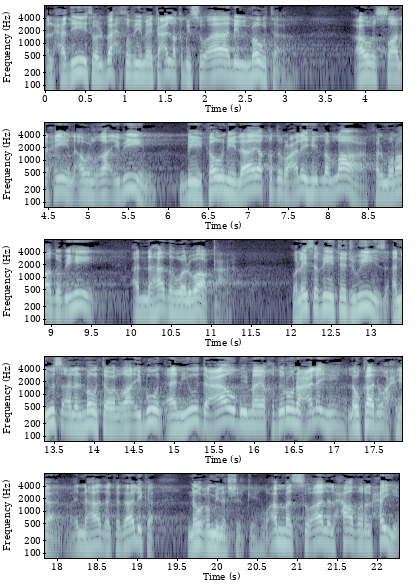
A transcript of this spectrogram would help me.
الحديث والبحث فيما يتعلق بسؤال الموتى أو الصالحين أو الغائبين بكون لا يقدر عليه إلا الله فالمراد به أن هذا هو الواقع. وليس فيه تجويز أن يسأل الموتى والغائبون أن يدعوا بما يقدرون عليه لو كانوا أحياء فان هذا كذلك نوع من الشرك. وأما السؤال الحاضر الحي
